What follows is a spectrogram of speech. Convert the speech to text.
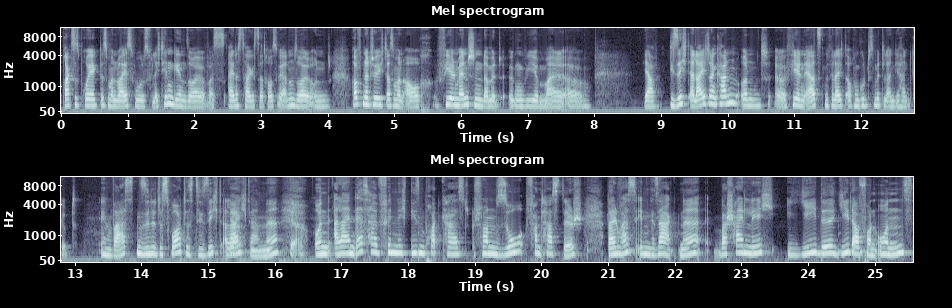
Praxisprojekt ist. Man weiß, wo es vielleicht hingehen soll, was eines Tages daraus werden soll und hofft natürlich, dass man auch vielen Menschen damit irgendwie mal äh, ja, die Sicht erleichtern kann und äh, vielen Ärzten vielleicht auch ein gutes Mittel an die Hand gibt. Im wahrsten Sinne des Wortes, die Sicht erleichtern, ja. ne? Ja. Und allein deshalb finde ich diesen Podcast schon so fantastisch, weil du hast eben gesagt, ne? Wahrscheinlich jede, jeder von uns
